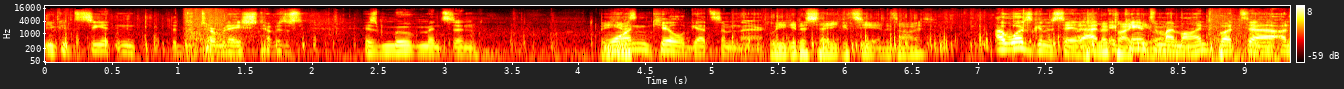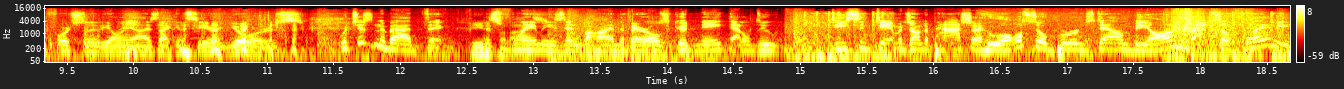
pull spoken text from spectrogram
You could see it in the determination of his, his movements and you one just- kill gets him there. Were you going to say you could see it in his eyes? I was going to say that. look It like came to were. my mind, but uh, unfortunately, the only eyes I can see are yours, which isn't a bad thing. Beautiful As. Flamie's in behind the barrels. Good nade. That'll do decent damage onto Pasha, who also burns down beyond that. So Flamie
